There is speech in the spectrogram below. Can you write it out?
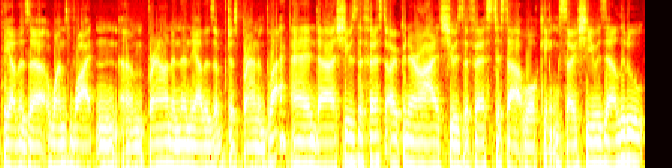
The others are one's white and um, brown, and then the others are just brown and black. And uh, she was the first to open her eyes. She was the first to start walking. So she was our little,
